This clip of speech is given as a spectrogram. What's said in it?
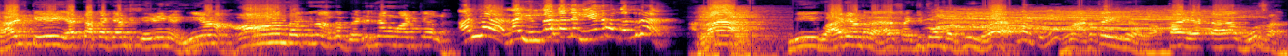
ಸಂಟಿ ಎಟ್ ಆಕತಿ ಅಂತ ಕೇಳಿನ. ನೀನ್ ಹಾಕಿನ ಹಂಗ ಬೆಡ್ರಿನಂಗ್ ಮಾಡ್ತೀಯಲ್ಲ ಅಲ್ಲ? ನಾ ಇಲ್ದಾಗ ಏನ್ ಹಂಗಂದ್ರ ಅಲ್ಲ ನೀ ಗಾಡಿ ಅಂದ್ರ ಸಂಟಿ ತಗೊಂಡ್ ಬರ್ತಿಲ್ವ ಅದಕ್ಕ ಈಗ ರೊಕ್ಕ ಎಟ್ಟ? ಮೂರ್ ಸಾವಿರ?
